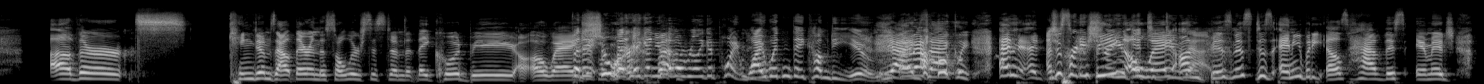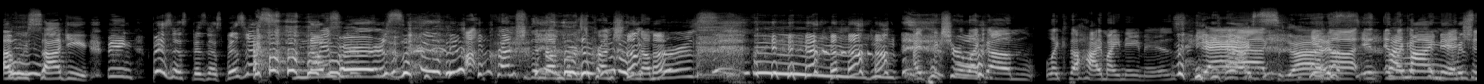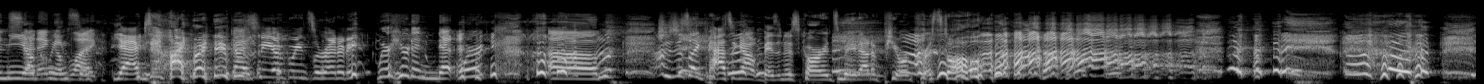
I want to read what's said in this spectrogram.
other s- kingdoms out there in the solar system that they could be away. But, it, before- but again, you but- have a really good point. Why wouldn't they come to you? yeah, exactly. And uh, I'm just pretty sure being you get to away on that. business. Does anybody else have this image of Usagi being business, business, business, numbers? Uh, crunch the numbers. Crunch the numbers. I picture like um like the hi my name is Yes, yeah, yes. uh, in, in Hi, like my a name is convention setting Queen of like Yeah, exactly. My name Guys. is Neo Queen Serenity. we're here to network. Um, She's just like passing out business cards made out of pure crystal.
